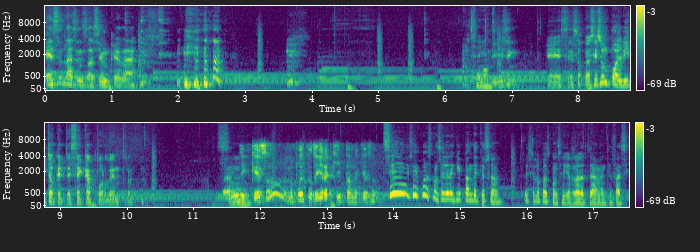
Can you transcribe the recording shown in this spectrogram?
Esa es la sensación que da. Sí. Y dicen es eso, pero sí es un polvito que te seca por dentro. ¿Pan de queso? ¿No puedes conseguir aquí pan de queso? Sí, sí puedes conseguir aquí pan de queso. Sí, sí lo puedes conseguir relativamente fácil.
